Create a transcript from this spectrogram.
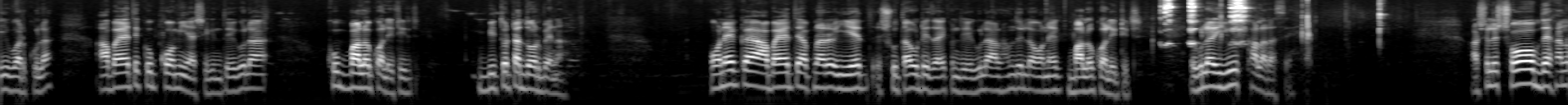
এই ওয়ার্কগুলা আবায়াতে খুব কমই আসে, কিন্তু এগুলা খুব ভালো কোয়ালিটির ভিতরটা ধরবে না। অনেক আবায়াতে আপনার ইয়ে সুতা উঠে যায়, কিন্তু এগুলো আলহামদুলিল্লাহ অনেক ভালো কোয়ালিটির এগুলা ইউজ কালার আছে। আসলে সব দেখানো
